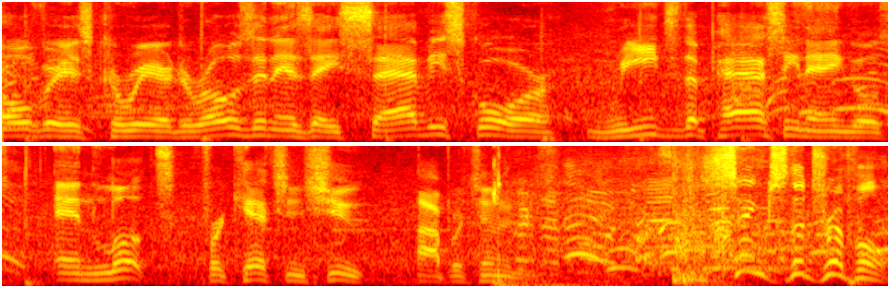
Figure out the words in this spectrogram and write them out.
over his career. DeRozan is a savvy scorer, reads the passing angles, and looks for catch-and-shoot opportunities. Sinks the triple.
